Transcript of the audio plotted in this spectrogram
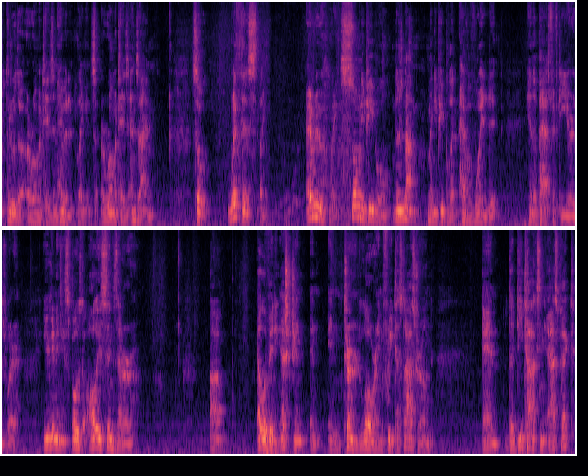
through the aromatase inhibitor, like it's aromatase enzyme. So with this, like every like so many people, there's not many people that have avoided it in the past 50 years where you're getting exposed to all these things that are uh, elevating estrogen and in turn lowering free testosterone. And the detoxing aspect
